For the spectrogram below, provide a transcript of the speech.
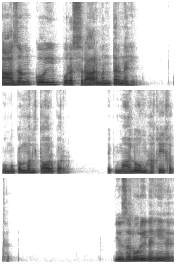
اعظم کوئی پرسرار منتر نہیں، وہ مکمل طور پر ایک معلوم حقیقت ہے۔ یہ ضروری نہیں ہے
